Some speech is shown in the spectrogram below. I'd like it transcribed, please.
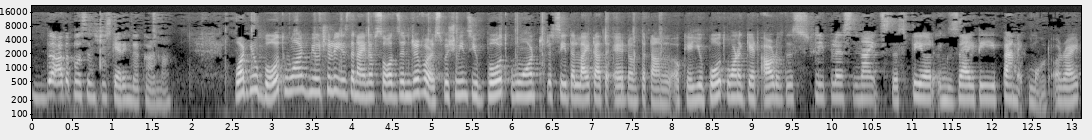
The other person's just getting their karma. What you both want mutually is the nine of swords in reverse which means you both want to see the light at the end of the tunnel okay? You both want to get out of this sleepless nights this fear anxiety panic mode all right?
